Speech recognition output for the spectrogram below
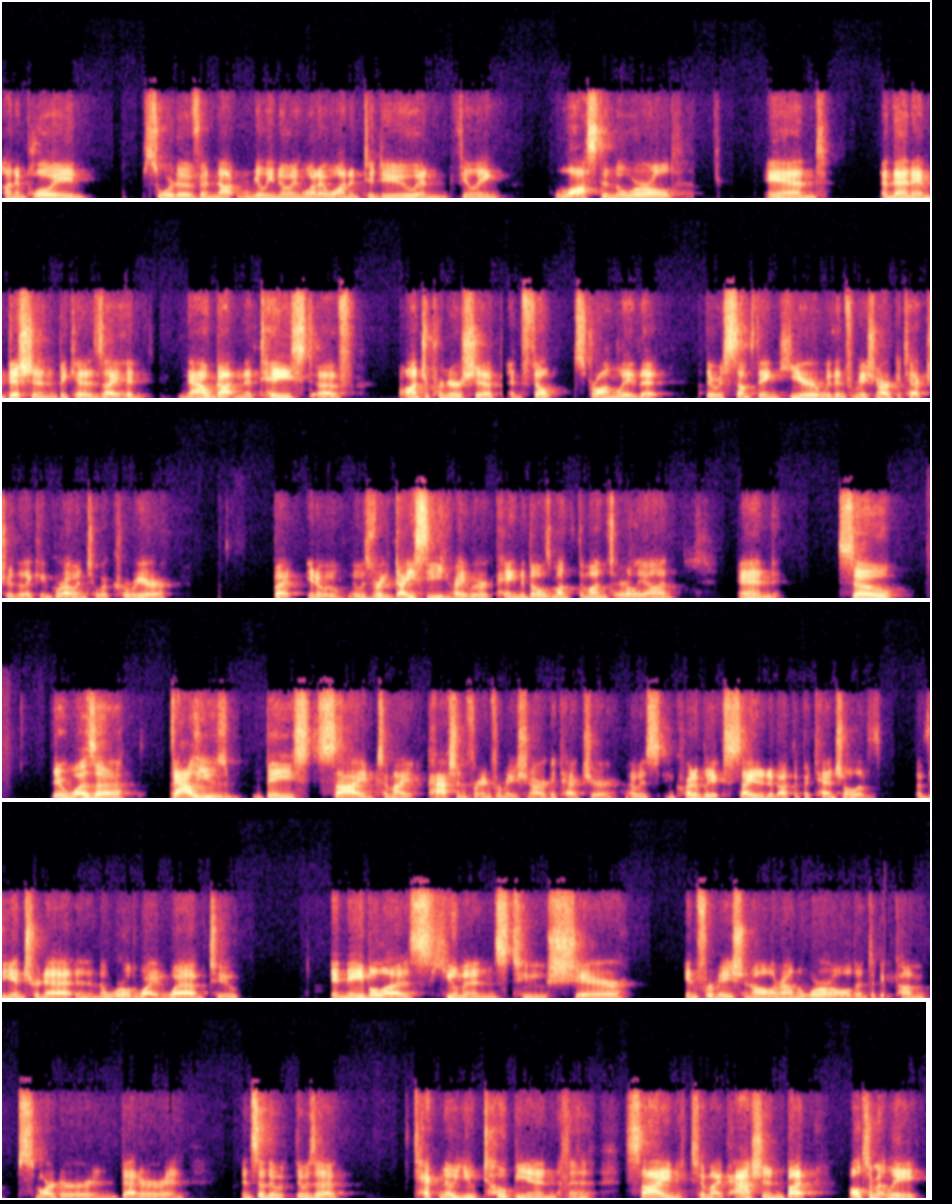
unemployed, sort of and not really knowing what I wanted to do and feeling lost in the world and and then ambition because I had now gotten a taste of entrepreneurship and felt strongly that there was something here with information architecture that I could grow into a career. But you know, it was very dicey, right? We were paying the bills month to month early on. And so there was a values based side to my passion for information architecture. I was incredibly excited about the potential of, of the internet and then the World Wide Web to enable us humans to share information all around the world and to become smarter and better and and so there, there was a techno utopian side to my passion but ultimately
